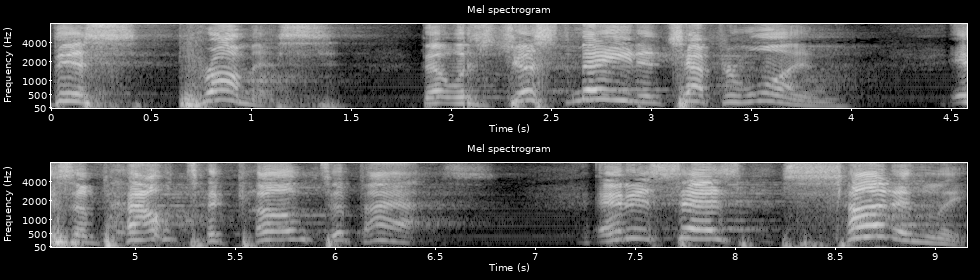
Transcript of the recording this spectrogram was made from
this promise that was just made in chapter 1 is about to come to pass. And it says, suddenly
